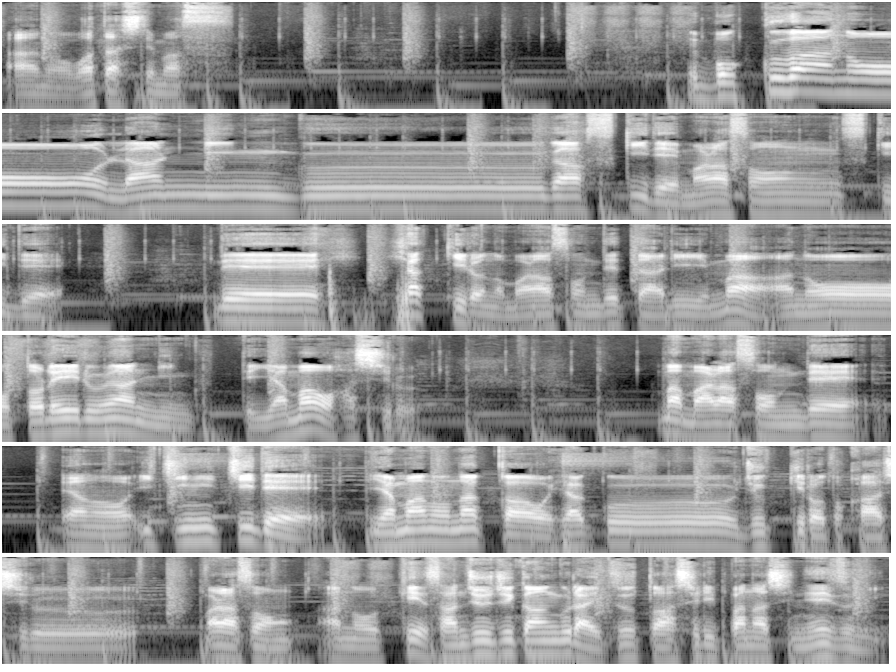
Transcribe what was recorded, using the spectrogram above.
あの渡してます。僕はあのランニングが好きでマラソン好きでで100キロのマラソン出たりまああのトレイルランニングって山を走る、まあ、マラソンであの1日で山の中を110キロとか走るマラソンあの計30時間ぐらいずっと走りっぱなし寝ずに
